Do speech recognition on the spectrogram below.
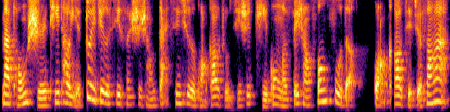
那同时，T 套也对这个细分市场感兴趣的广告主，其实提供了非常丰富的广告解决方案。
